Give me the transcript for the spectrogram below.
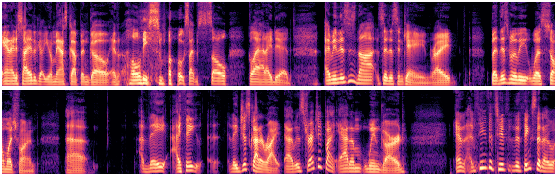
and I decided to go, you know, mask up and go. And holy smokes, I'm so glad I did. I mean, this is not Citizen Kane, right? But this movie was so much fun. Uh, they, I think, they just got it right. Uh, it's directed by Adam Wingard, and I think the two the things that I,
